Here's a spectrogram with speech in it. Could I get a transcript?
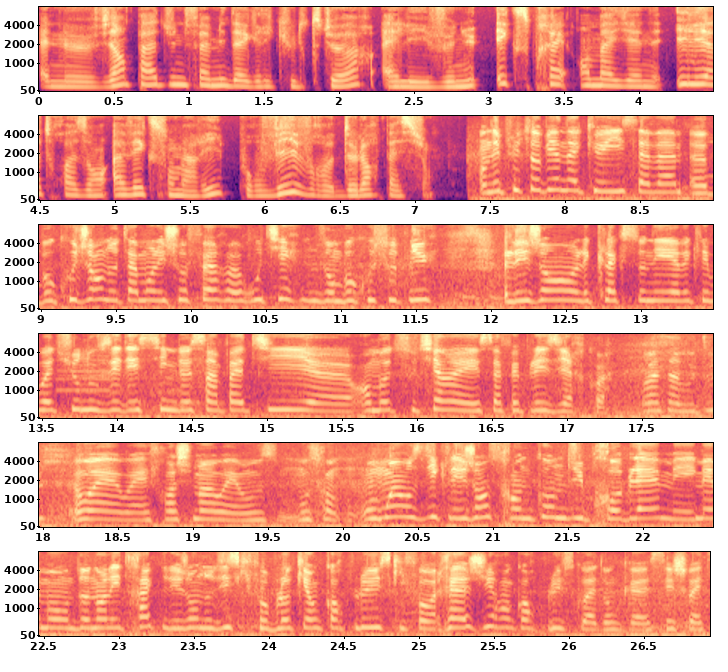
Elle ne vient pas d'une famille d'agriculteurs. Elle est venue exprès en Mayenne il y a trois ans avec son mari pour vivre de leur passion. On est plutôt bien accueillis, ça va. Euh, beaucoup de gens, notamment les chauffeurs euh, routiers, nous ont beaucoup soutenus. Les gens, les klaxonnés avec les voitures, nous faisaient des signes de sympathie euh, en mode soutien et ça fait plaisir, quoi. Ouais, ça vous touche? Ouais, ouais, franchement, ouais. On, on se rend- au moins, on se dit que les gens se rendent compte du problème et même en donnant les tracts, les gens nous disent qu'il faut bloquer encore plus, qu'il faut réagir encore plus, quoi. Donc c'est chouette.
